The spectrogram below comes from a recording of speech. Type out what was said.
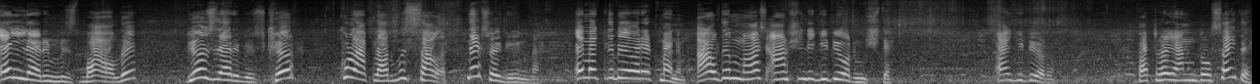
Ellerimiz bağlı, gözlerimiz kör, kulaklarımız sağır. Ne söyleyeyim ben? Emekli bir öğretmenim. Aldığım maaş, ah şimdi gidiyorum işte. Ha gidiyorum. Fatura yanımda olsaydı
